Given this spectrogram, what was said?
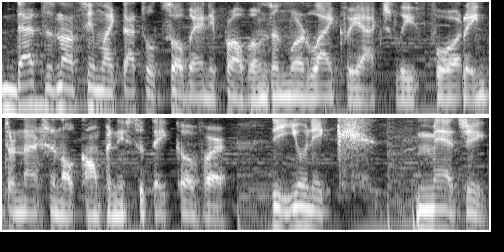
that does not seem like that will solve any problems, and more likely, actually, for international companies to take over the unique magic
